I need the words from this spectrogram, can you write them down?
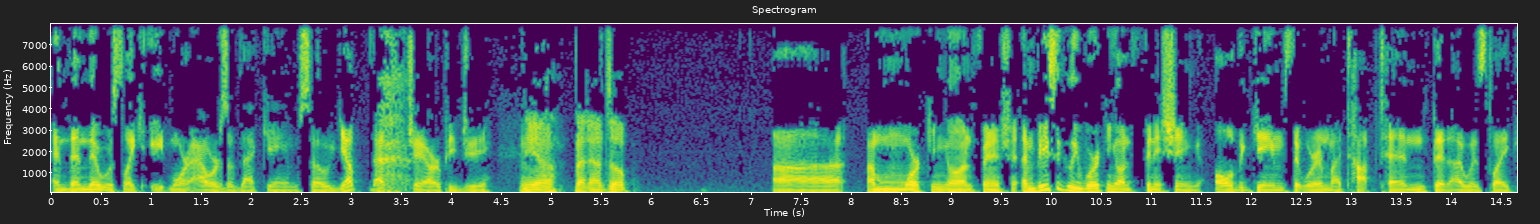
and then there was like eight more hours of that game. So, yep, that's JRPG. Yeah, that adds up. Uh, I'm working on finishing. I'm basically working on finishing all the games that were in my top ten that I was like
